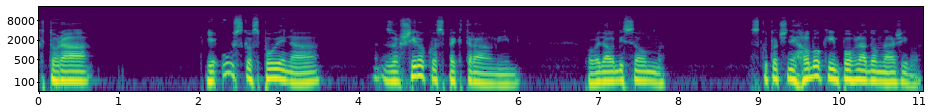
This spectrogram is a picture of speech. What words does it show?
ktorá je úzko spojená so širokospektrálnym, povedal by som, skutočne hlbokým pohľadom na život.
